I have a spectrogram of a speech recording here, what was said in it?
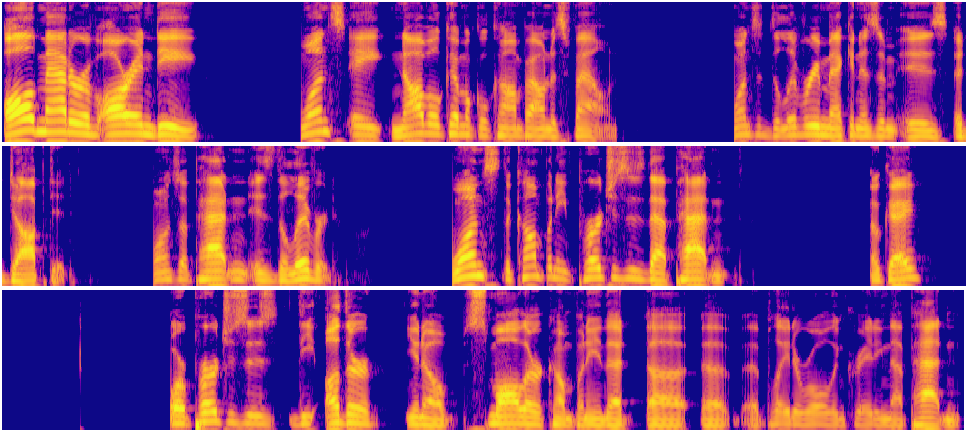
All matter of R&D once a novel chemical compound is found, once a delivery mechanism is adopted, once a patent is delivered, once the company purchases that patent, okay? Or purchases the other, you know, smaller company that uh, uh, uh played a role in creating that patent,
